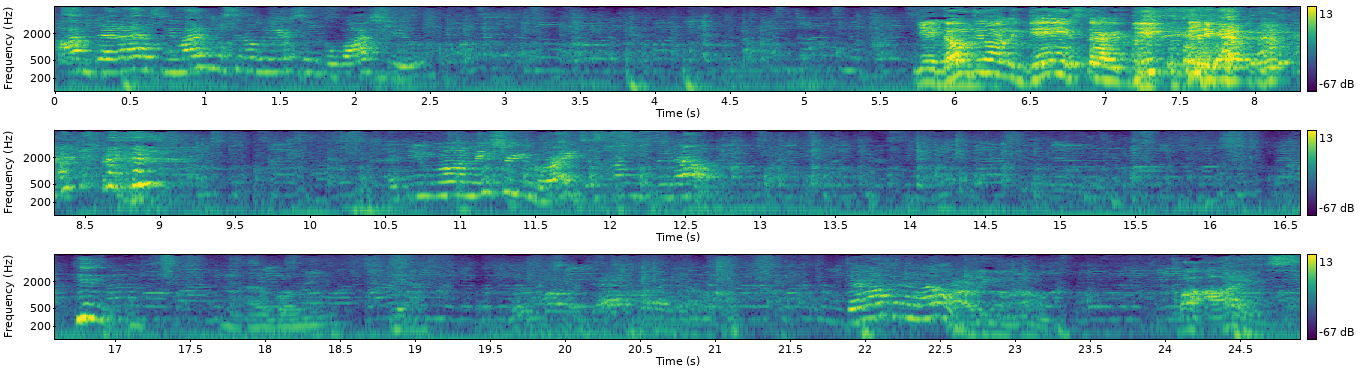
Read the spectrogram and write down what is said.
I'm dead ass. You might as well sit over here so we can watch you. Yeah, don't get on the game and start geeking. If you want to make sure you're right, just come sit down. Elbow me. Yeah. They're not gonna know. How they gonna know? My eyes.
